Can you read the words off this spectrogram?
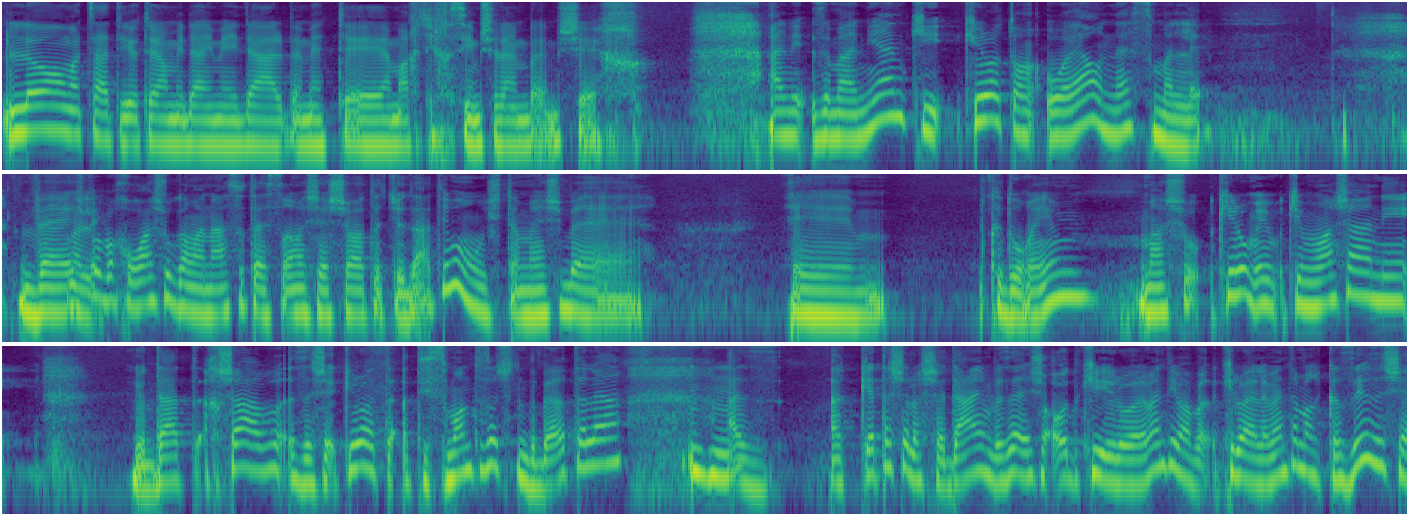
לא מצאתי יותר מדי מידע על באמת אה, המערכת יחסים שלהם בהמשך. אני, זה מעניין כי כאילו הוא היה אונס מלא. ויש מלא. פה בחורה שהוא גם אנס אותה 26 שעות, את יודעת אם הוא השתמש בכדורים? אה, משהו, כאילו, כי ממה שאני יודעת עכשיו, זה שכאילו התסמונת הזאת שאת מדברת עליה, mm-hmm. אז הקטע של השדיים וזה, יש עוד כאילו אלמנטים, אבל כאילו האלמנט המרכזי זה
